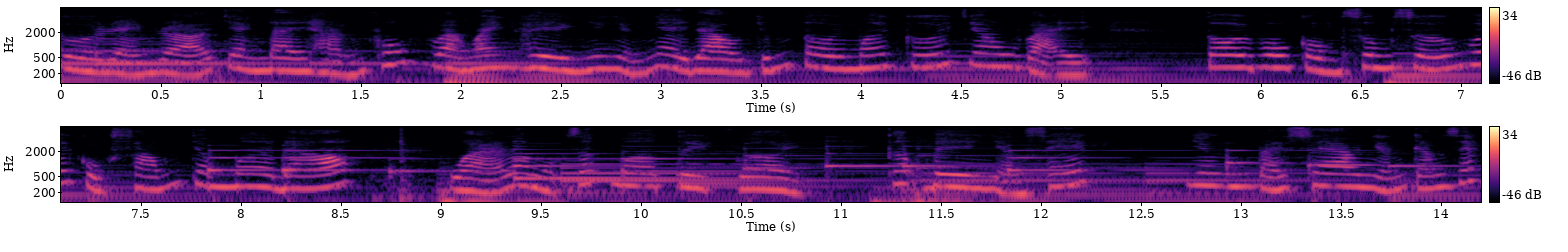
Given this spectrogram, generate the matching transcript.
cười rạng rỡ, tràn đầy hạnh phúc và ngoan hiền như những ngày đầu chúng tôi mới cưới nhau vậy. Tôi vô cùng sung sướng với cuộc sống trong mơ đó. Quả là một giấc mơ tuyệt vời, copy, nhận xét. Nhưng tại sao những cảm giác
